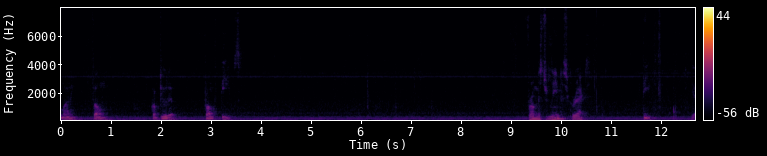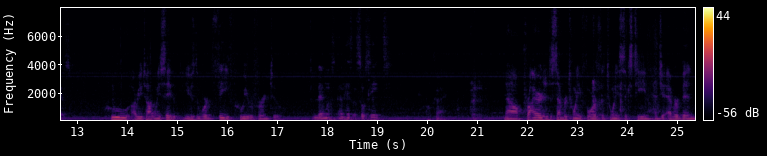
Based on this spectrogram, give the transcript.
Money, phone, computer, from thieves. From Mr. Lemus, correct? Thief, yes. Who are you talking, when you say, use the word thief, who are you referring to? Lemus and his associates. Okay. Now, prior to December twenty-fourth of twenty sixteen, had you ever been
